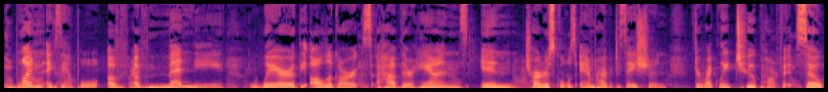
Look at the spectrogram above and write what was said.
one example of, of many where the oligarchs have their hands in charter schools and privatization directly to profit. So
